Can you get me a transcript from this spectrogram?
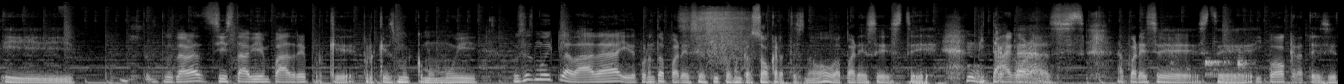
y pues la verdad sí está bien padre porque, porque es muy como muy, pues es muy clavada y de pronto aparece así, por ejemplo, Sócrates, ¿no? O aparece este Pitágoras, aparece este Hipócrates, y,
